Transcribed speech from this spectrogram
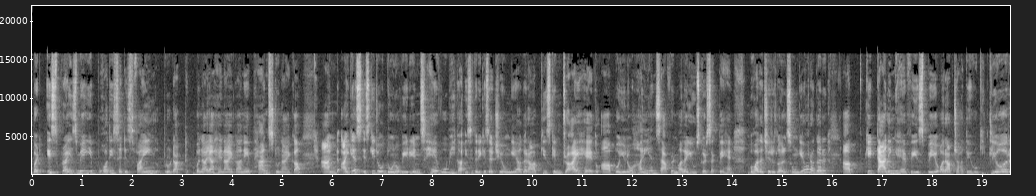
बट इस प्राइस में ये बहुत ही सेटिस्फाइंग प्रोडक्ट बनाया है नायका ने। Thanks to Nykaa. And I guess इसके जो दोनों वेरियंट्स हैं, वो भी का इसी तरीके से अच्छे होंगे। अगर आपकी स्किन ड्राई है तो आप you know honey and saffron वाला यूज़ कर सकते हैं। बहुत अच्छे रिजल्ट्स होंगे। और अगर आपके टैनिंग है फेस पे और आप चाहते हो कि क्लियर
